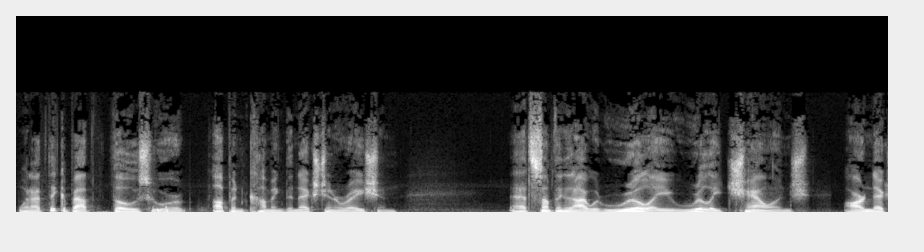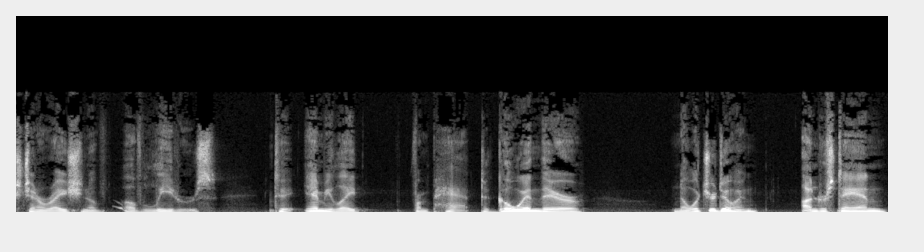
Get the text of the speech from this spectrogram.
when I think about those who are up and coming, the next generation, that's something that I would really, really challenge our next generation of, of leaders to emulate from Pat, to go in there, know what you're doing, understand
